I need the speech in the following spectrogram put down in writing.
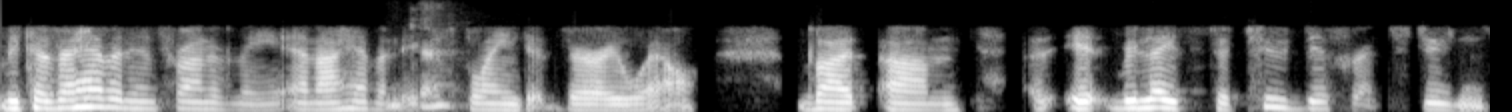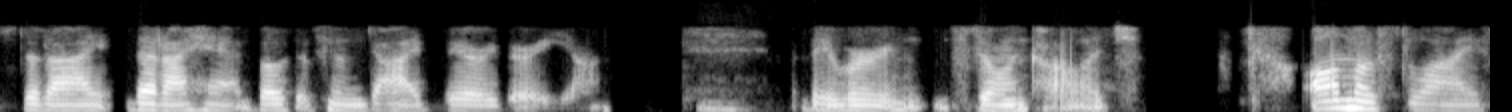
because I have it in front of me and I haven't Okay. explained it very well. But um, it relates to two different students that I that I had, both of whom died very very young. Mm. They were in, still in college. Almost life.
